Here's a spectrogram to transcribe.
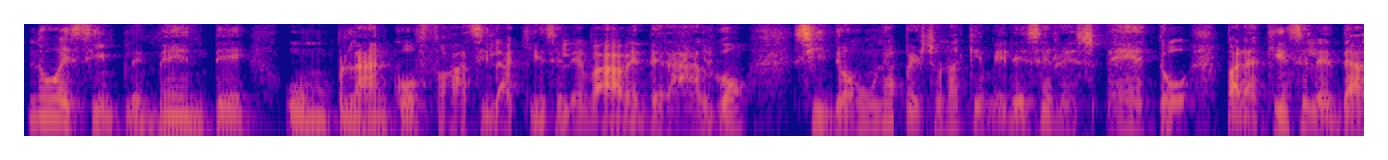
no es simplemente un blanco fácil a quien se le va a vender algo, sino una persona que merece respeto, para quien se le da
